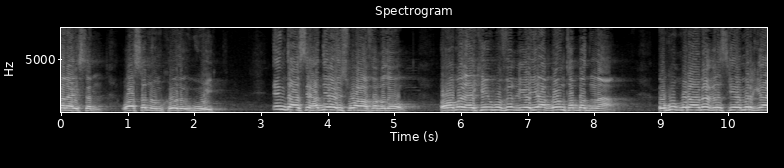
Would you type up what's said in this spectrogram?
wanaagsan wa asanahum kooda ugu weyn. Intaasi haddii ay iswaafaqdo oo marka kii ugu fiqiga iyo aqoonta badnaa ugu qur'aan akhriska iyo markaa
